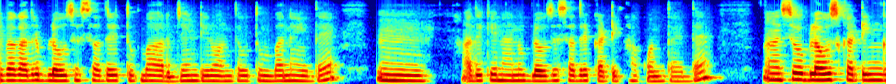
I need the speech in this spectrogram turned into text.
ಇವಾಗಾದರೆ ಬ್ಲೌಸಸ್ ಆದರೆ ತುಂಬ ಅರ್ಜೆಂಟ್ ಇರೋವಂಥವು ತುಂಬಾ ಇದೆ. ಅದಕ್ಕೆ ನಾನು ಬ್ಲೌಸಸ್ ಆದರೆ ಕಟ್ಟಿಂಗ್ ಹಾಕ್ಕೊತಾ ಇದ್ದೆ. ಸೊ ಬ್ಲೌಸ್ ಕಟ್ಟಿಂಗ್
